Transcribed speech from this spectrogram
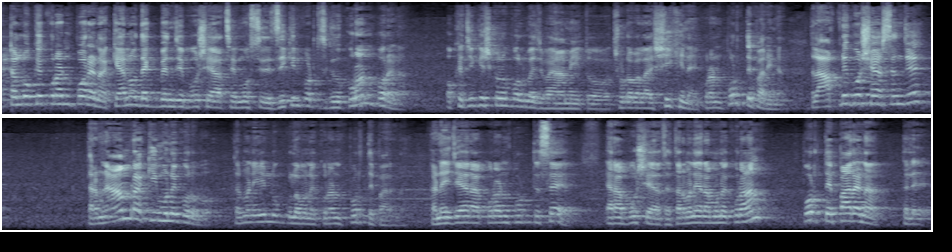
একটা লোকে কোরআন পড়ে না, কেন দেখবেন যে বসে আছে মসজিদে জিকির করতেছে, কিন্তু কোরআন পড়ে না? ওকে জিজ্ঞেস করে বলবে যে, ভাই, আমি তো ছোটোবেলায় শিখি নাই, কোরআন পড়তে পারি না। তাহলে আপনি বসে আছেন যে তার মানে আমরা কি মনে করব? তার মানে এই লোকগুলো মনে কোরআন পড়তে পারে না। কারণ এই যে এরা কোরআন পড়তেছে, এরা বসে আছে, তার মানে এরা মনে কোরআন পড়তে পারে না। তাহলে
